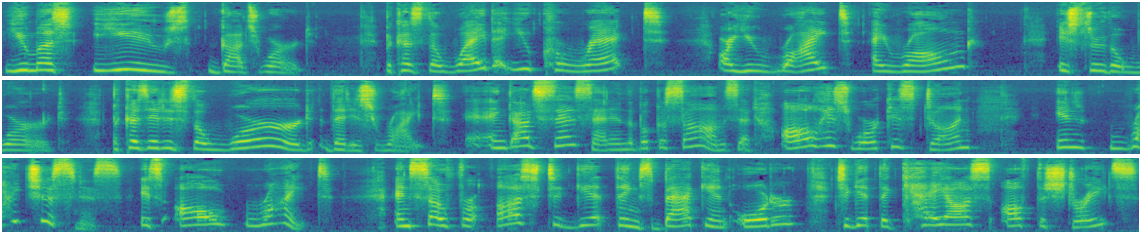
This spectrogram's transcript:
You must use God's word. Because the way that you correct or you right a wrong is through the word. Because it is the word that is right. And God says that in the book of Psalms that all his work is done in righteousness. It's all right. And so, for us to get things back in order, to get the chaos off the streets,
